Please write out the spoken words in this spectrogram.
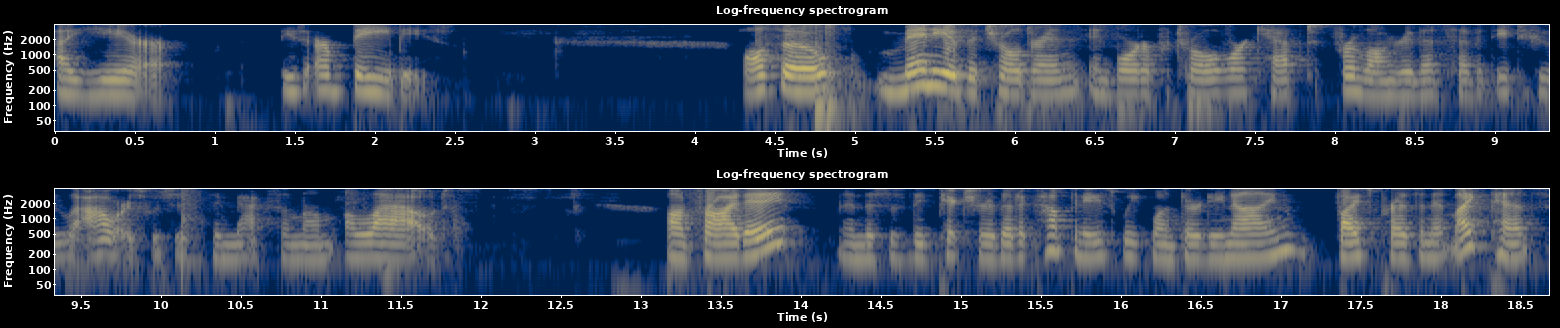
a year. These are babies. Also, many of the children in Border Patrol were kept for longer than 72 hours, which is the maximum allowed. On Friday, and this is the picture that accompanies Week 139, Vice President Mike Pence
